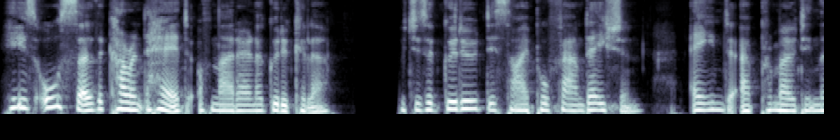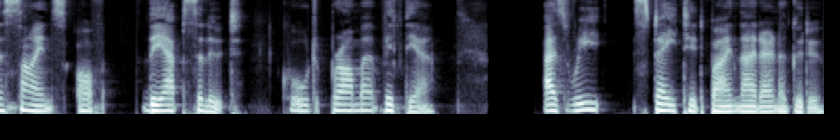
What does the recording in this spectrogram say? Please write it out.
He is also the current head of Narayana Gurukula, which is a Guru disciple foundation aimed at promoting the science of the Absolute, called Brahma Vidya, as restated by Narayana Guru.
